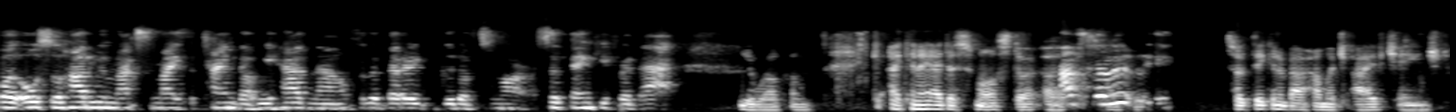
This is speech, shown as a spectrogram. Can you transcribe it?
but also how do we maximize the time that we have now for the better good of tomorrow? So thank you for that. You're welcome. Can I add a small start? Uh, Absolutely. So thinking about how much I've changed.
